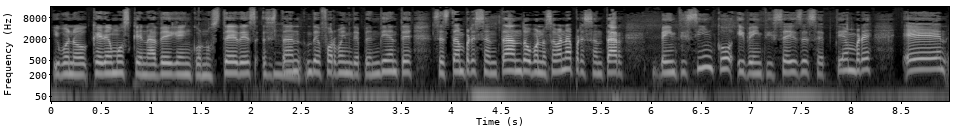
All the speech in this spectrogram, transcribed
Y bueno, queremos que naveguen con ustedes. Están de forma independiente, se están presentando, bueno, se van a presentar 25 y 26 de septiembre en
